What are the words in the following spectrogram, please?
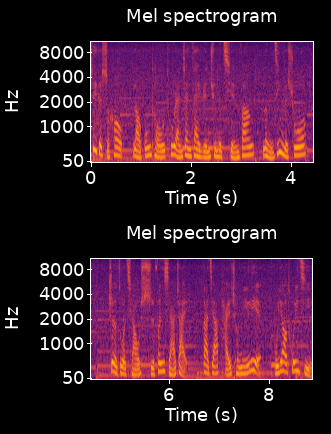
这个时候，老工头突然站在人群的前方，冷静地说：“这座桥十分狭窄，大家排成一列，不要推挤，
